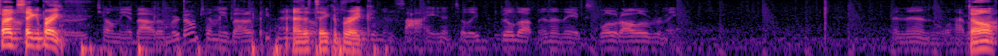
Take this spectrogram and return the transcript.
Criticisms or anything, keep 'em in the So I had to take a break. Tell me about 'em, or don't tell me about 'em. Keep 'em to I had to take a break. inside until they build up and then they explode all over me. And then we'll have Don't,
